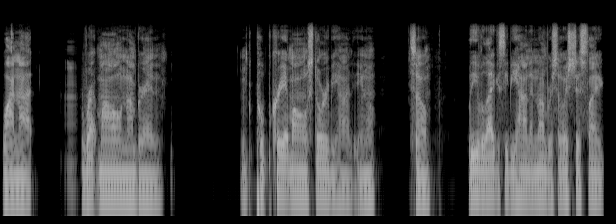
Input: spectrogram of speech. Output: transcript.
why not Mm. rep my own number and create my own story behind it? You know, so leave a legacy behind the number. So it's just like,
